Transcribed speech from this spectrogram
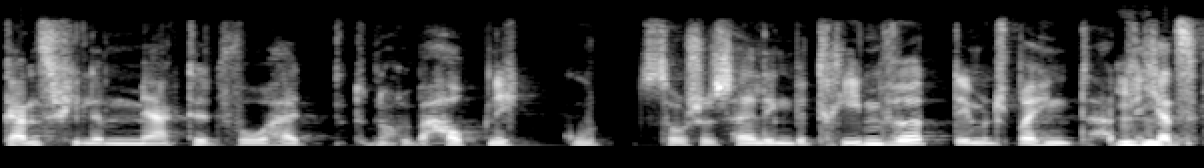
ganz viele Märkte, wo halt noch überhaupt nicht gut Social Selling betrieben wird. Dementsprechend hatte mhm. ich jetzt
